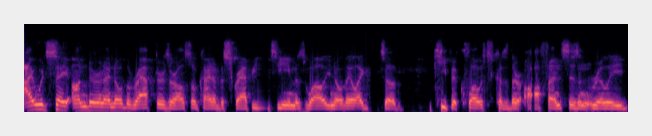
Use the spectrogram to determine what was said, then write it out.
I would say under, and I know the Raptors are also kind of a scrappy team as well. You know, they like to keep it close because their offense isn't really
